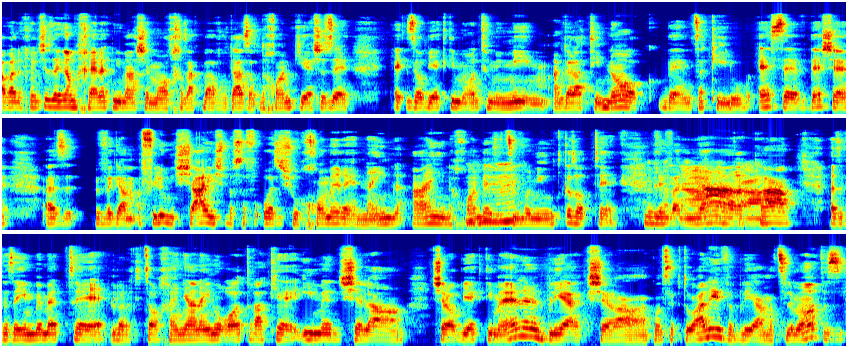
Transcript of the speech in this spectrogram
אבל אני חושבת שזה גם חלק ממה שמאוד חזק בעבודה הזאת, נכון? כי יש איזה זה אובייקטים מאוד תמימים, עגלת תינוק באמצע כאילו עשב, דשא, אז וגם אפילו שיש בסוף הוא איזשהו חומר אה, נעים לעין, נכון? Mm-hmm. באיזו צבעוניות כזאת אה, לבנה, רכה, אז כזה אם באמת, אה, לא יודעת לצורך העניין היינו רואות רק image של, ה, של האובייקטים האלה, בלי ההקשר הקונספטואלי ובלי המצלמות, אז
